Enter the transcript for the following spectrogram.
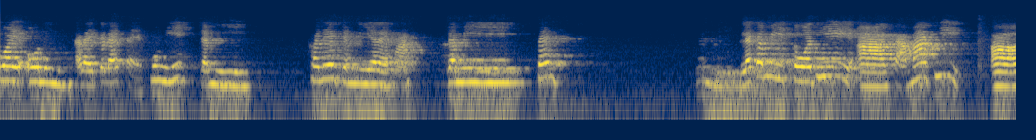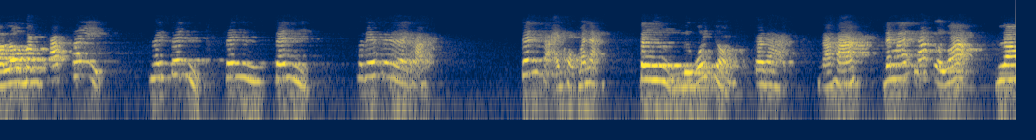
ไวโอลินอะไรก็แล้วแต่พวกนี้จะมีเขาเรียกจะมีอะไรคะจะมีเส้น แล้วก็มีตัวที่อ่าสามารถที่เอ่อเราบังคับให้ ให้เส้นเส้นเส้นเขาเรียกเส้นอะไรคะเส้นสายของมันอะตึงหรือว่าหย่อนก็ได้นะคะ ดังนั้นถ้าเกิดว่าเรา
